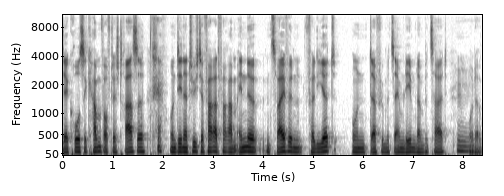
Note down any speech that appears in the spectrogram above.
Der große Kampf auf der Straße und den natürlich der Fahrradfahrer am Ende im Zweifel verliert und dafür mit seinem Leben dann bezahlt. Mhm. Oder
